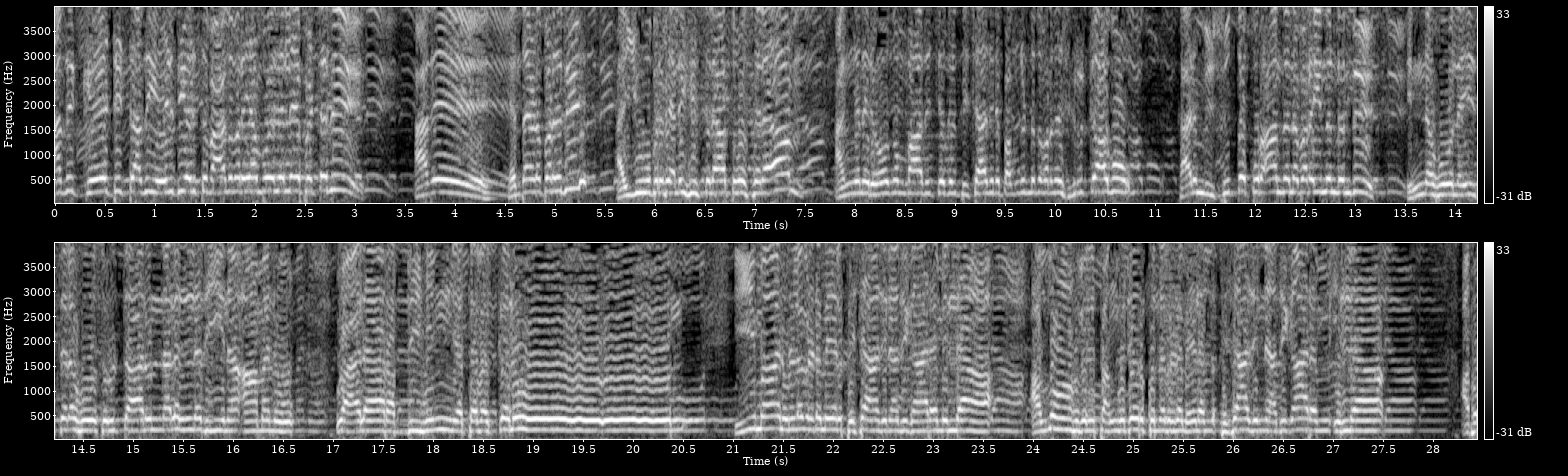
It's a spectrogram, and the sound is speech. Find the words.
അത് കേട്ടിട്ട് അത് എഴുതിയെടുത്ത് വാത് പറയാൻ പോയതല്ലേ പെട്ടത്? അതെ. എന്താ ഇവിടെ പറഞ്ഞത്? അയ്യൂബ് നബി അലഹി സ്വലാത്തു വസ്സലാം അങ്ങനെ രോഗം ബാധിച്ചതിൽ പിശാചിന് പങ്കുണ്ടെന്ന് പറഞ്ഞ ശിർക്കാകൂ. കാരണം വിശുദ്ധ ഖുർആൻ തന്നെ പറയുന്നുണ്ട് എന്ത്? ഇന്നഹു ലൈസലഹു സുൽത്താനുൻ അലല്ലദീന ആമനു വഅലാ റബ്ബിഹിം യതവക്കലൂൻ. ഈമാനുള്ളവരുടെ മേൽ പിശാചിന് അധികാരമില്ല. അള്ളാഹുവിൽ പങ്കുചേർക്കുന്നവരുടെ മേൽ പിശാചിന് അധികാരം ഇല്ല. അപ്പൊ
